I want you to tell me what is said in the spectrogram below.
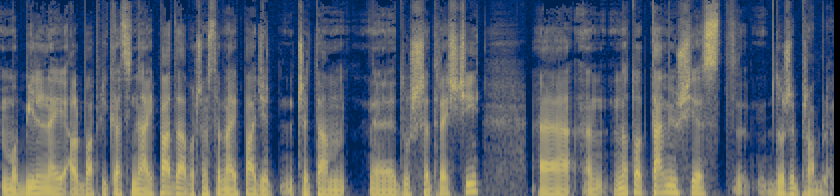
mobilnej albo aplikacji na iPada, bo często na iPadzie czytam dłuższe treści, e, no to tam już jest duży problem.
